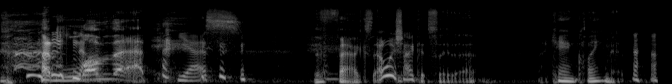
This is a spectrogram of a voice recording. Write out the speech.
I'd love that. Yes. the facts. I wish I could say that can't claim it. I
